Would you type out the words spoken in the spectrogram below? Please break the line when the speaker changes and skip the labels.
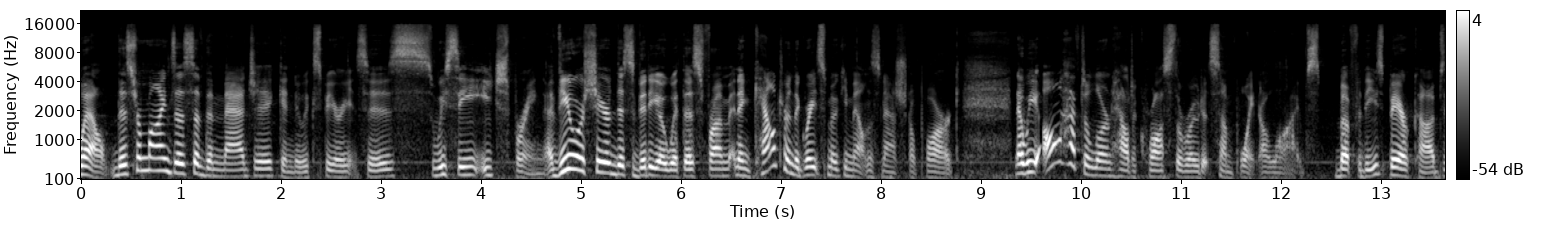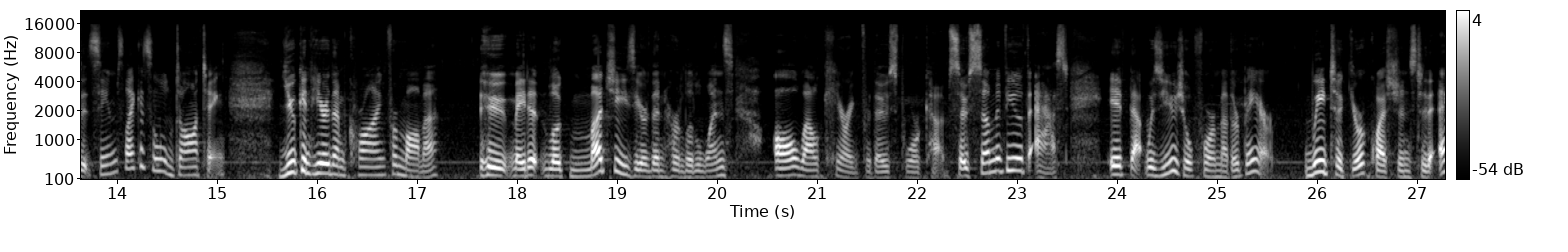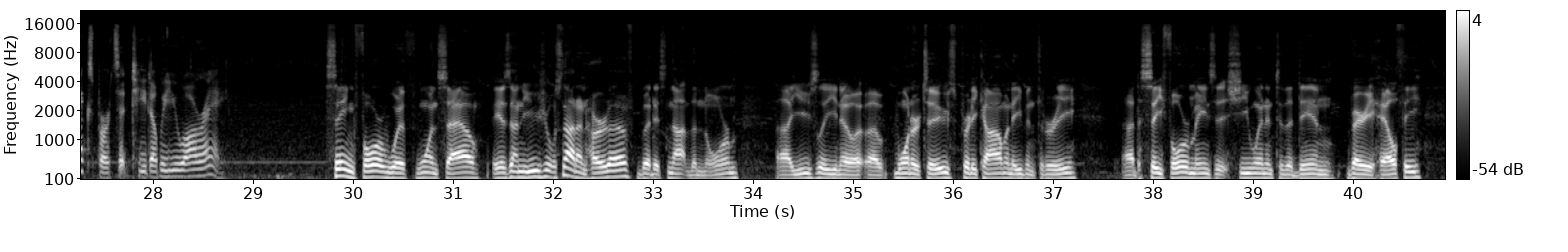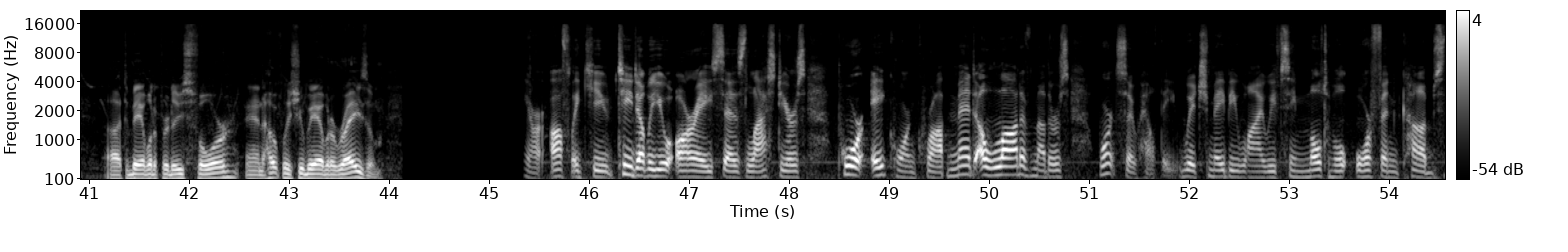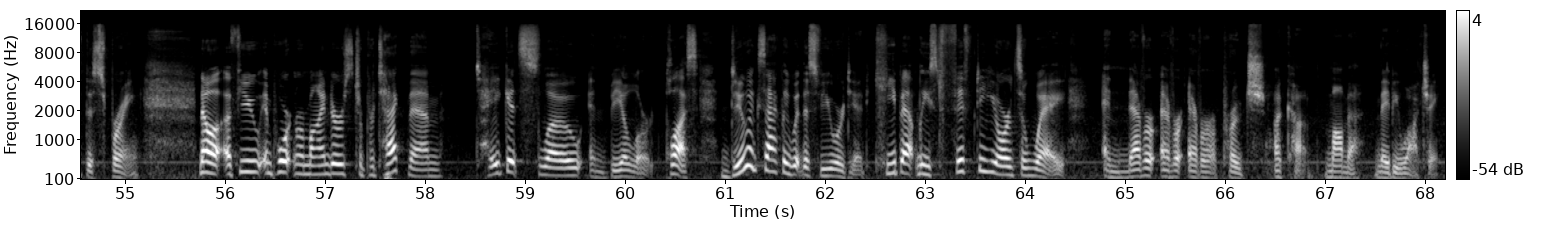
Well, this reminds us of the magic and new experiences we see each spring. A viewer shared this video with us from an encounter in the Great Smoky Mountains National Park. Now, we all have to learn how to cross the road at some point in our lives, but for these bear cubs, it seems like it's a little daunting. You can hear them crying for mama, who made it look much easier than her little ones, all while caring for those four cubs. So some of you have asked if that was usual for a mother bear. We took your questions to the experts at TWRA.
Seeing four with one sow is unusual. It's not unheard of, but it's not the norm. Uh, usually, you know, uh, one or two is pretty common, even three. Uh, to see four means that she went into the den very healthy uh, to be able to produce four, and hopefully she'll be able to raise them.
They are awfully cute. TWRA says last year's poor acorn crop meant a lot of mothers weren't so healthy, which may be why we've seen multiple orphan cubs this spring. Now, a few important reminders to protect them Take it slow and be alert. Plus, do exactly what this viewer did. Keep at least 50 yards away and never, ever, ever approach a cub. Mama may be watching.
